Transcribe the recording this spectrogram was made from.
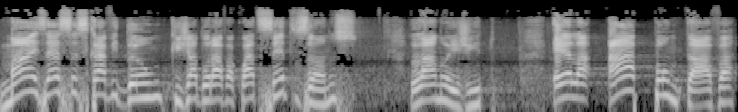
Mas essa escravidão, que já durava 400 anos, lá no Egito, ela apontava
